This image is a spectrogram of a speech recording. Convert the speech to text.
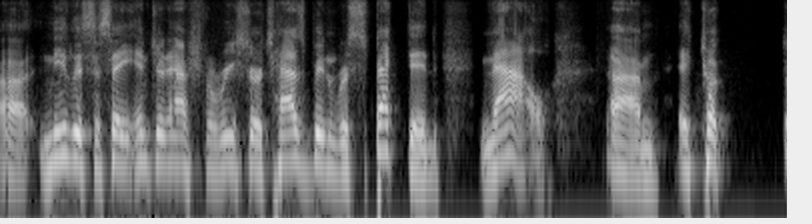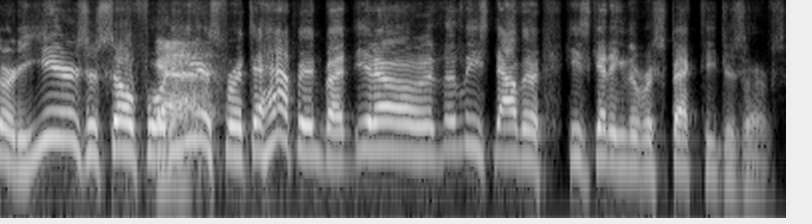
uh, needless to say, international research has been respected now. Um, it took 30 years or so, 40 yeah. years for it to happen, but you know, at least now he's getting the respect he deserves.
